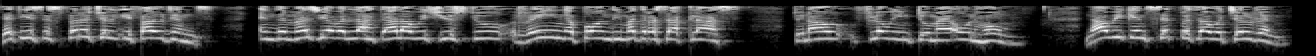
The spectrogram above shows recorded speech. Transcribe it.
that is the spiritual effulgence and the mercy of Allah Ta'ala which used to rain upon the madrasa class to now flow into my own home. Now we can sit with our children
